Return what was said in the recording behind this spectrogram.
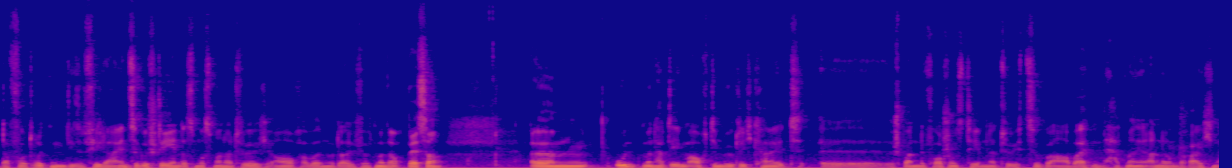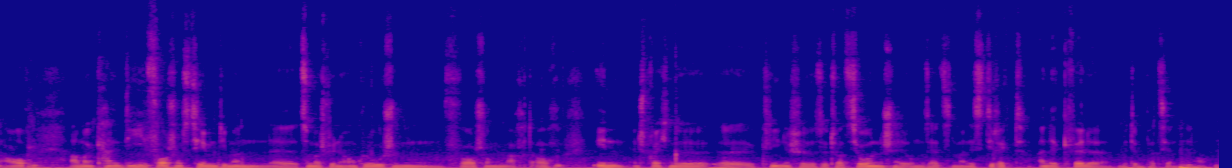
davor drücken, diese Fehler einzugestehen. Das muss man natürlich auch, aber nur dadurch wird man auch besser. Ähm, und man hat eben auch die Möglichkeit, äh, spannende Forschungsthemen natürlich zu bearbeiten. Hat man in anderen Bereichen auch. Aber man kann die Forschungsthemen, die man äh, zum Beispiel in der onkologischen Forschung macht, auch in entsprechende äh, klinische Situationen schnell umsetzen. Man ist direkt an der Quelle mit dem Patienten auch.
